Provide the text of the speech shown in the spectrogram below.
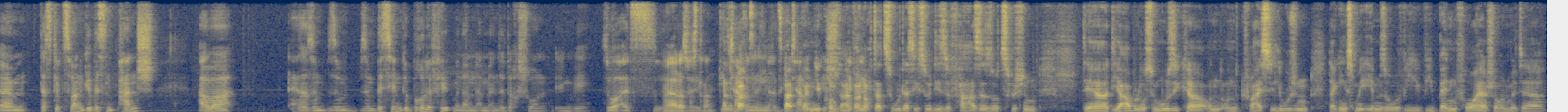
Ähm, das gibt zwar einen gewissen Punch, aber also so, so, so ein bisschen Gebrülle fehlt mir dann am Ende doch schon irgendwie. So als äh, Ja, da ist was dran. also Gitarren, bei, als bei, bei mir kommt einfach noch dazu, dass ich so diese Phase so zwischen der Diabolose Musiker und, und Christ Illusion, da ging es mir eben so wie, wie Ben vorher schon mit der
